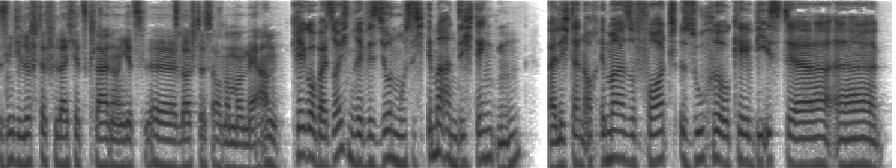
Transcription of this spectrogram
sind die Lüfter vielleicht jetzt kleiner und jetzt äh, läuft das auch nochmal mehr an? Gregor, bei solchen Revisionen muss ich immer an dich denken, weil ich dann auch immer sofort suche, okay, wie ist der äh,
